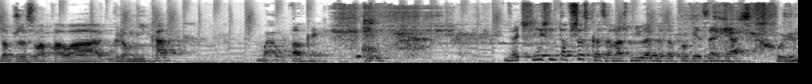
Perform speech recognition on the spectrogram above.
Dobrze złapała gromnika. Wow, okej. No, jeśli, jeśli to wszystko, co masz miłego do powiedzenia... Chuju.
